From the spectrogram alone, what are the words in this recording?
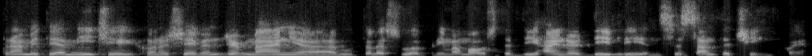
tramite amici che conosceva in Germania, ha avuto la sua prima mostra di Heiner Dilly in 65.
